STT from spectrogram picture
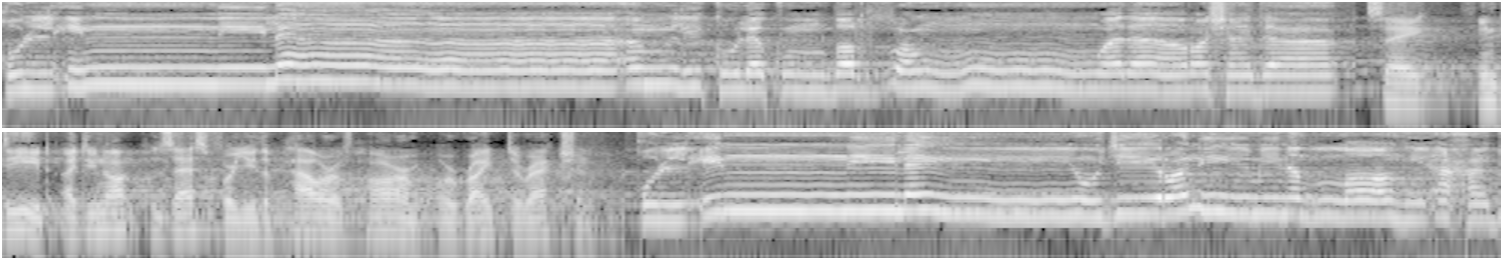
قل إني لا أملك لكم ضرا ولا رشدا Say, Indeed, I do not possess for you the power of harm or right direction. قل إني لن يجيرني من الله أحد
